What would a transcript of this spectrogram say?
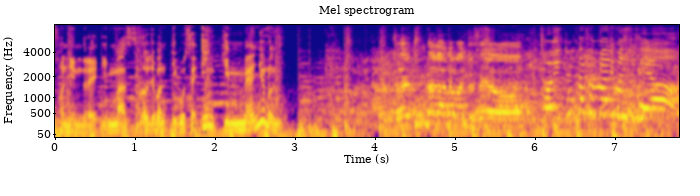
손님들의 입맛 사로잡은 이곳의 인기 메뉴는 저희 통닭 하나만 주세요. 저희 통닭 한 마리만 주세요.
